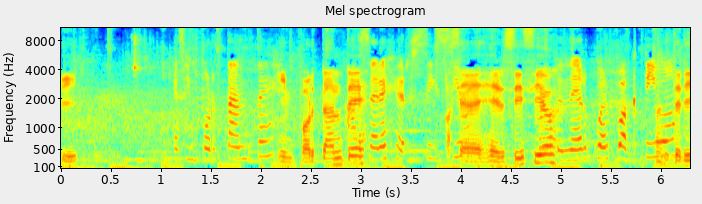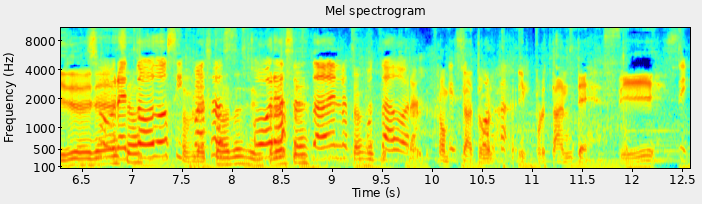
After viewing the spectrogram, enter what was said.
sí. Es importante. Importante. Hacer ejercicio. Hacer ejercicio. Tener el cuerpo activo. sobre todo si pasas horas sentada en la computadora. Computadora. Importante. Sí. Sí.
